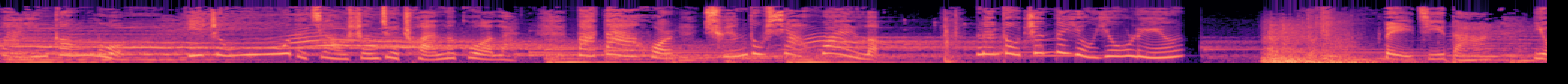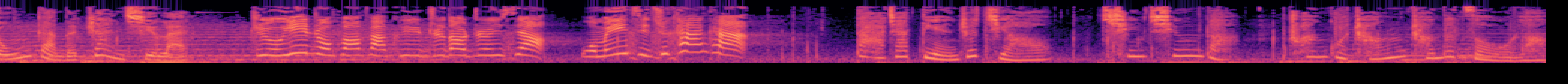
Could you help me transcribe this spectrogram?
话音刚落，一阵呜呜的叫声就传了过来，把大伙儿全都吓坏了。难道真的有幽灵？贝吉达勇敢的站起来。只有一种方法可以知道真相。我们一起去看看。大家踮着脚，轻轻的穿过长长的走廊，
